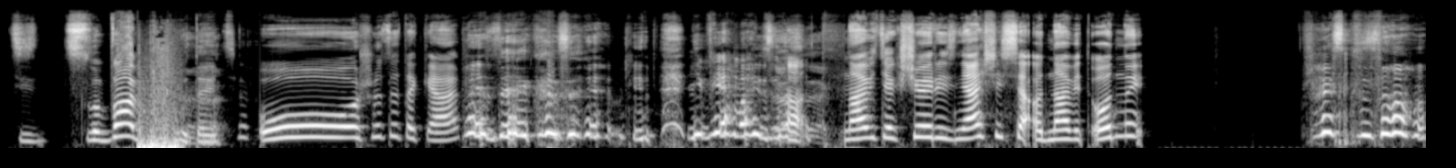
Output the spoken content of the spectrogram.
Ці слова путаються. О, що це таке? Ніби я маю знати. Навіть якщо різнящіся одна від одної. Що я сказала?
